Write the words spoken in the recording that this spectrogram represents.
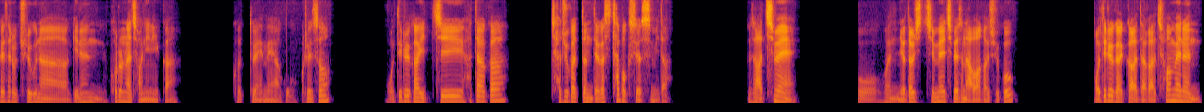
회사로 출근하기는 코로나 전이니까 그것도 애매하고 그래서 어디를 가 있지 하다가 자주 갔던 데가 스타벅스였습니다. 그래서 아침에 뭐 한 8시쯤에 집에서 나와가지고 어디를 갈까 하다가 처음에는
